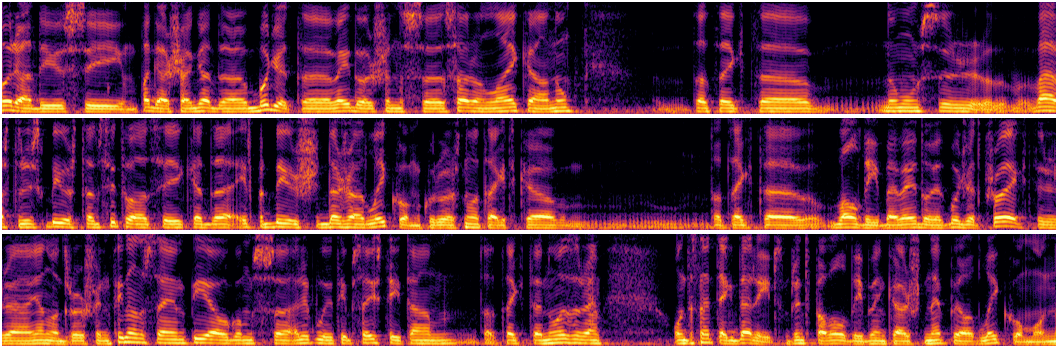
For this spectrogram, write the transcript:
norādījusi pagājušā gada budžeta veidošanas sarunu laikā. Nu, tā teikt, nu, mums ir vēsturiski bijusi tāda situācija, kad ir pat bijuši dažādi likumi, kuros noteikti, ka teikt, valdībai veidojot budžeta projektu, ir jānodrošina finansējuma pieaugums ar izglītību saistītām teikt, nozarēm. Un tas netiek darīts. Un, principā, valdība vienkārši nepilda likumu. Un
